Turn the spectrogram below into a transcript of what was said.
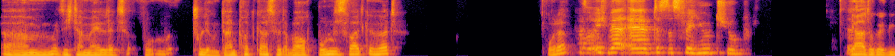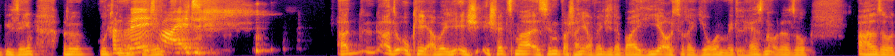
ähm, sich da meldet. Wo, Entschuldigung, dein Podcast wird aber auch bundesweit gehört, oder? Also ich werde, äh, das ist für YouTube. Das ja, sogar gesehen. Also gut. Von weltweit. Gesehen. Ah, also okay, aber ich, ich schätze mal, es sind wahrscheinlich auch welche dabei hier aus der Region Mittelhessen oder so. Also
